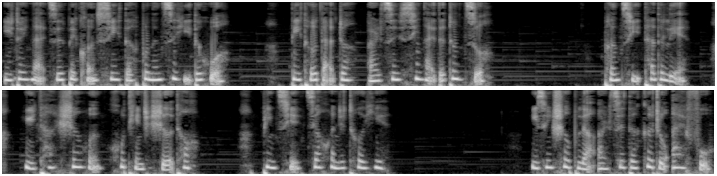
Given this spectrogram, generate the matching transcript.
一对奶子被狂吸的不能自已的我，低头打断儿子吸奶的动作，捧起他的脸。与他深吻，互舔着舌头，并且交换着唾液。已经受不了儿子的各种爱抚，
